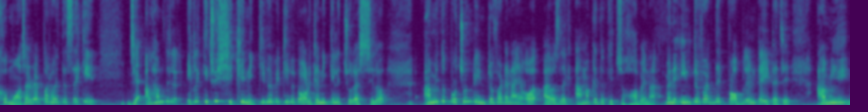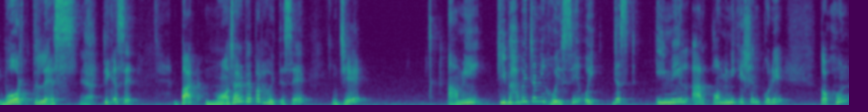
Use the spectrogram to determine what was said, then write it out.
খুব মজার ব্যাপার হইতেছে কি যে আলহামদুলিল্লাহ এগুলো কিছুই শিখিনি। কীভাবে কীভাবে অর্গানিক্যালি চলে আসছিল? আমি তো প্রচণ্ড introvert and I was like আমাকে তো কিছু হবে না। মানে ইন্ট্রোভার্টদের প্রবলেমটা এটা যে আমি ওয়ার্থলেস ঠিক আছে? বাট মজার ব্যাপার হইতেছে যে আমি কীভাবে জানি হইছে ওই জাস্ট ইমেল আর কমিউনিকেশন করে তখন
